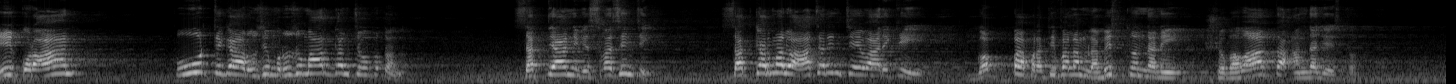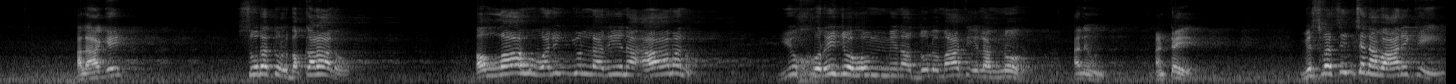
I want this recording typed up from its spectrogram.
ఈ ఖురాన్ పూర్తిగా రుజు రుజుమార్గం చూపుతుంది. సత్యాన్ని విశ్వసించి సత్కర్మలు ఆచరించే వారికి గొప్ప ప్రతిఫలం లభిస్తుందని శుభవార్త అందజేస్తుంది. అలాగే సూరతుల్ బకరాలో అల్లాహు వలియుల్లదీన ఆమను యుహ్రిజుహుం మిన దులుమాతి ఇలన్నూర్ అని ఉంది. అంటే విశ్వసించిన వారికి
